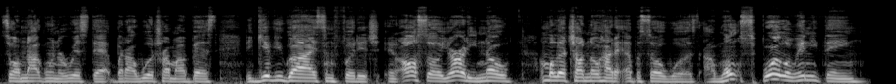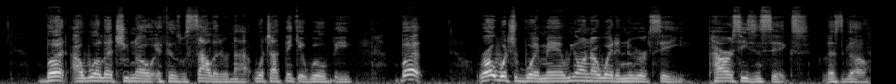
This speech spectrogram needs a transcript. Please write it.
so I'm not going to risk that, but I will try my best to give you guys some footage. And also, you already know, I'm going to let y'all know how the episode was. I won't spoil anything, but I will let you know if it was solid or not, which I think it will be. But roll with your boy, man. We on our way to New York City. Power Season 6. Let's go.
